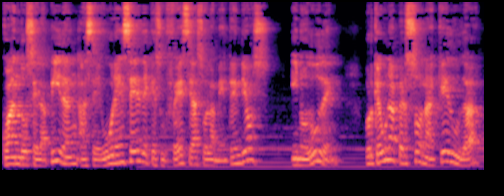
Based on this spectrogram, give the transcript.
Cuando se la pidan, asegúrense de que su fe sea solamente en Dios y no duden, porque una persona que duda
